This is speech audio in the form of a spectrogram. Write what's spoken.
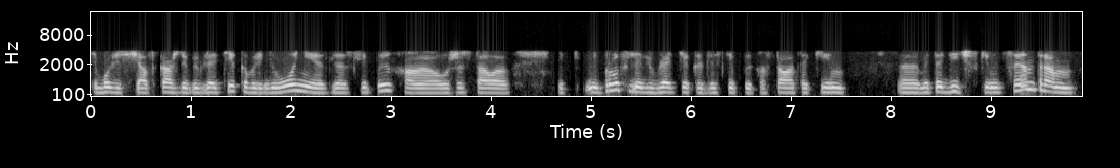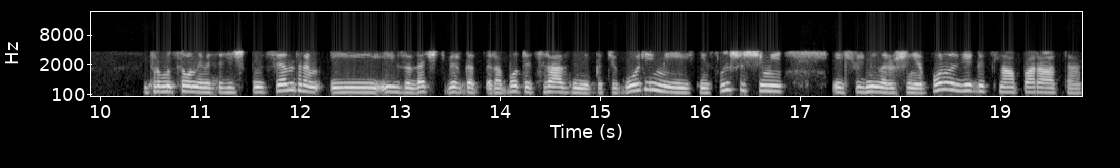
Тем более сейчас каждая библиотека в регионе для слепых а уже стала не профильная библиотека для слепых, а стала таким методическим центром, информационно-методическим центром, и их задача теперь работать с разными категориями, и с неслышащими, и с людьми нарушения опорно-двигательного аппарата.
